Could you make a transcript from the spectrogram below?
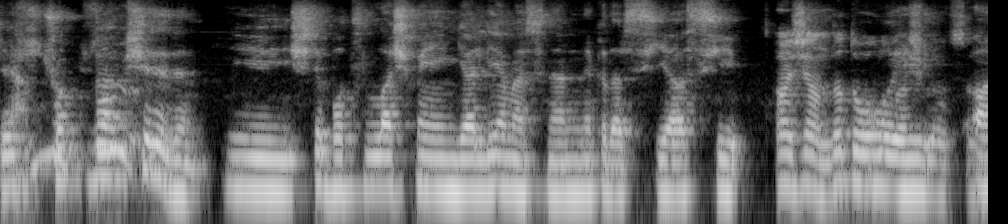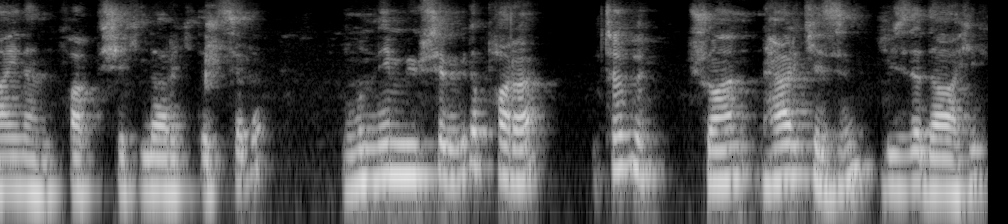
Gerçi Ya bu- çok güzel bir şey dedin. Ee, işte batılılaşmayı engelleyemezsin. Yani ne kadar siyasi Ajanda doğulaşma olsun. aynen farklı şekilde hareket etse de. Bunun en büyük sebebi de para. Tabii. şu an herkesin bizde dahil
